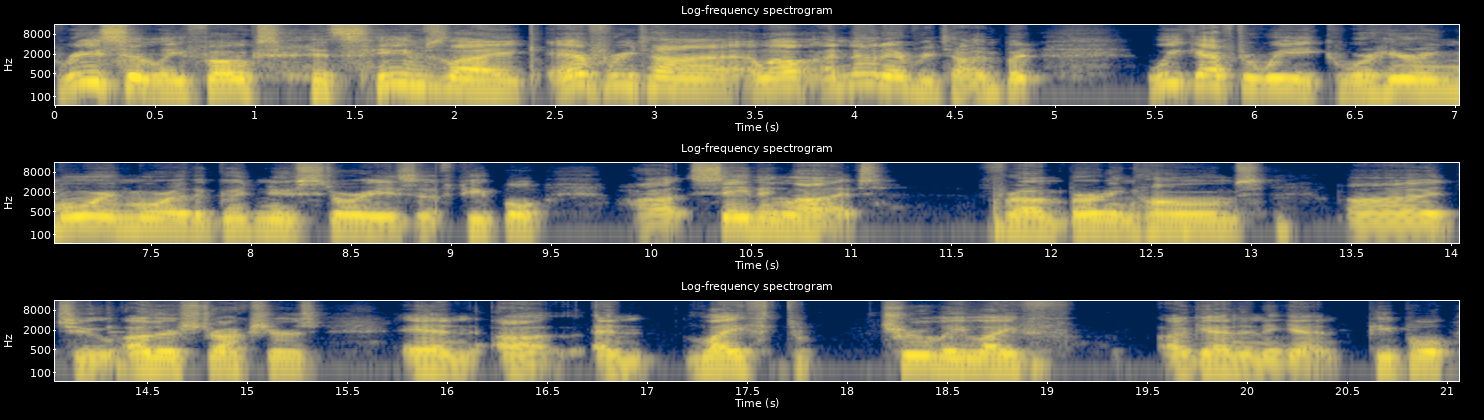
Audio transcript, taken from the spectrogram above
recently, folks, it seems like every time, well, uh, not every time, but week after week, we're hearing more and more of the good news stories of people uh, saving lives from burning homes uh, to other structures and uh, and life truly life again and again. People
